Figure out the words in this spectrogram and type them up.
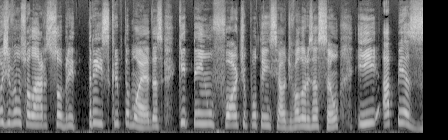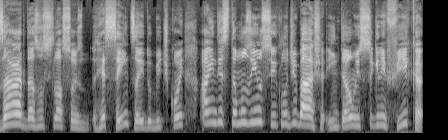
Hoje vamos falar sobre três criptomoedas que têm um forte potencial de valorização e, apesar das oscilações recentes aí do Bitcoin, ainda estamos em um ciclo de baixa. Então isso significa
